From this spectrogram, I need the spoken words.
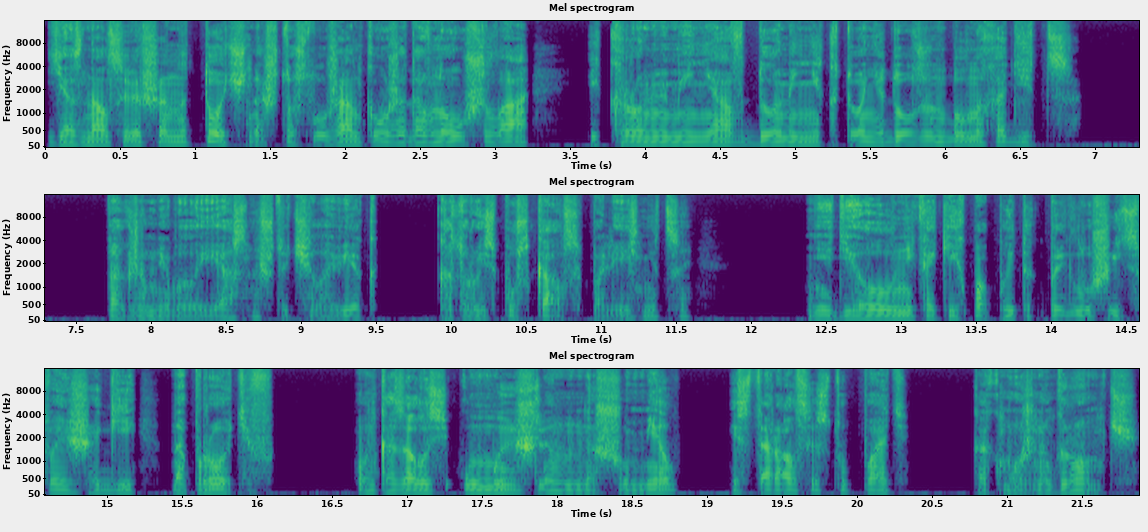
Я знал совершенно точно, что служанка уже давно ушла, и кроме меня в доме никто не должен был находиться. Также мне было ясно, что человек, который спускался по лестнице, не делал никаких попыток приглушить свои шаги. Напротив, он, казалось, умышленно шумел и старался ступать как можно громче.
